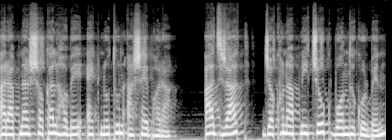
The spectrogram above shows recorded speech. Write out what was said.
আর আপনার সকাল হবে এক নতুন আশায় ভরা। আজ রাত যখন আপনি চোখ বন্ধ করবেন,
